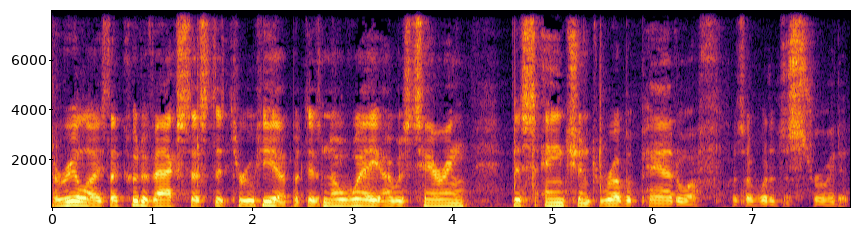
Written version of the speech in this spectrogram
I realized I could have accessed it through here, but there's no way I was tearing this ancient rubber pad off, because I would have destroyed it.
